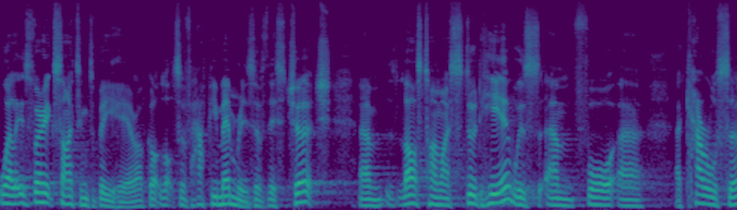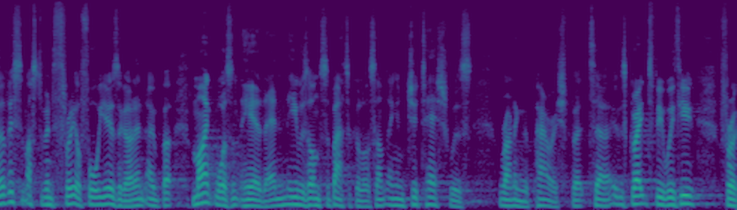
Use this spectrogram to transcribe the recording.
Well, it's very exciting to be here. I've got lots of happy memories of this church. Um, last time I stood here was um, for. Uh, a carol service. It must have been three or four years ago, I don't know. But Mike wasn't here then. He was on sabbatical or something, and Jitesh was running the parish. But uh, it was great to be with you for a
